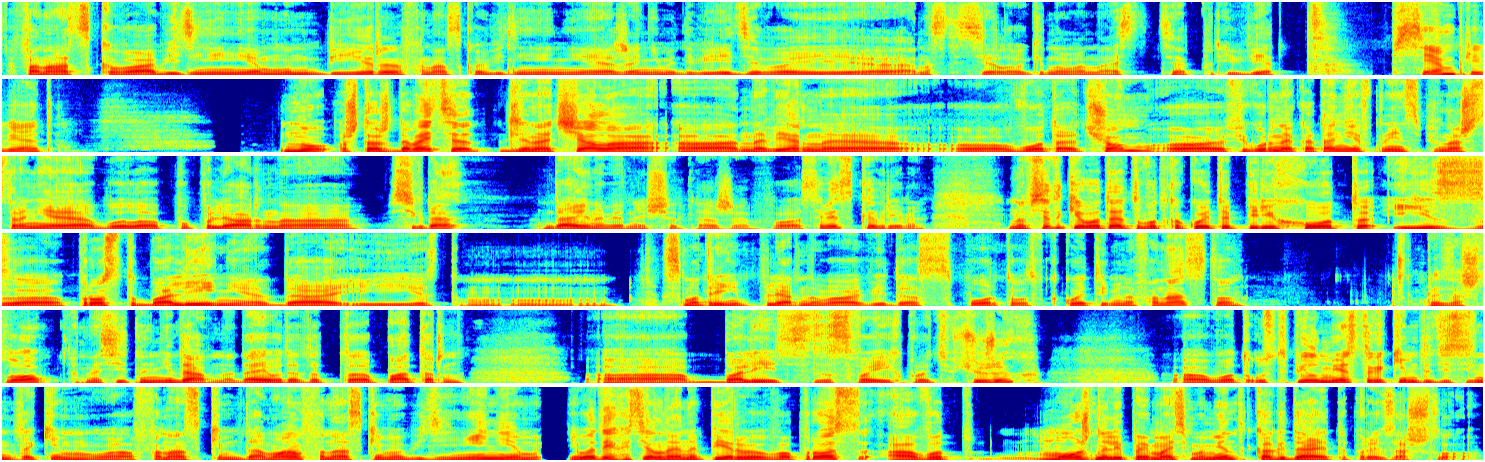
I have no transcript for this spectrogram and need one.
фанатского объединения Мунбир, фанатского объединения Жени Медведевой, Анастасия Логинова. Настя, привет. Всем привет. Ну что ж, давайте для начала, а, наверное, э, вот о чем. Э, фигурное катание, в принципе, в нашей стране было популярно всегда, да, и, наверное, еще даже в советское время. Но все-таки вот это вот какой-то переход из э, просто боления, да, и там, смотрения популярного вида спорта вот в какое-то именно фанатство произошло относительно недавно, да, и вот этот паттерн а, болеть за своих против чужих, вот, уступил место каким-то действительно таким а, фанатским домам, фанатским объединениям. И вот я хотел, наверное, первый вопрос, а вот можно ли поймать момент, когда это произошло?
